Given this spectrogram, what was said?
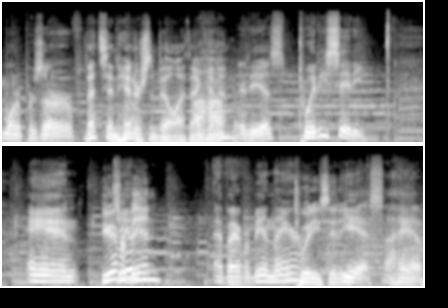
want to preserve. That's in Hendersonville, I think, Uh-huh, isn't it is Twitty City. And have You ever Jim- been? Have I ever been there? Twitty City? Yes, I have.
